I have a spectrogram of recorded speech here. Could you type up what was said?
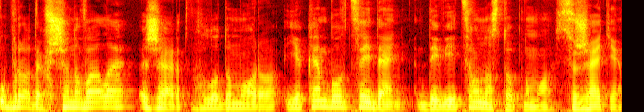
У бродах вшанували жертв голодомору. Яким був цей день? Дивіться у наступному сюжеті.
